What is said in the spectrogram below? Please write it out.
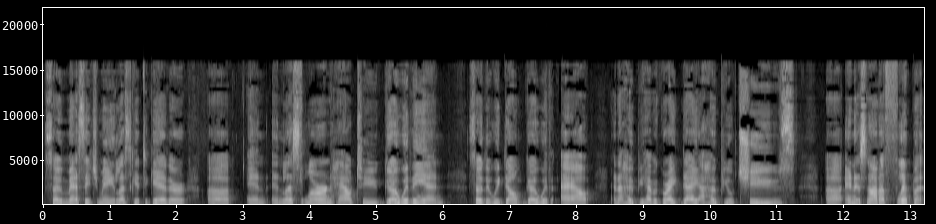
So message me. Let's get together uh, and, and let's learn how to go within so that we don't go without. And I hope you have a great day. I hope you'll choose. Uh, and it's not a flippant,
